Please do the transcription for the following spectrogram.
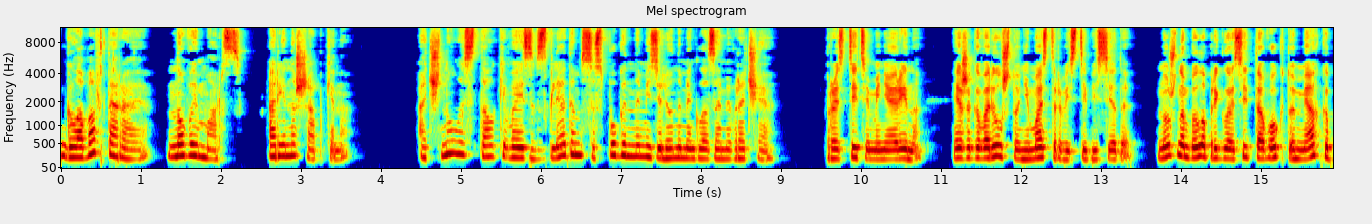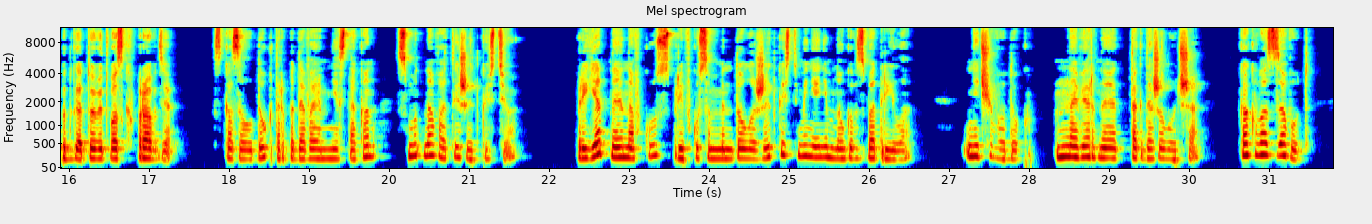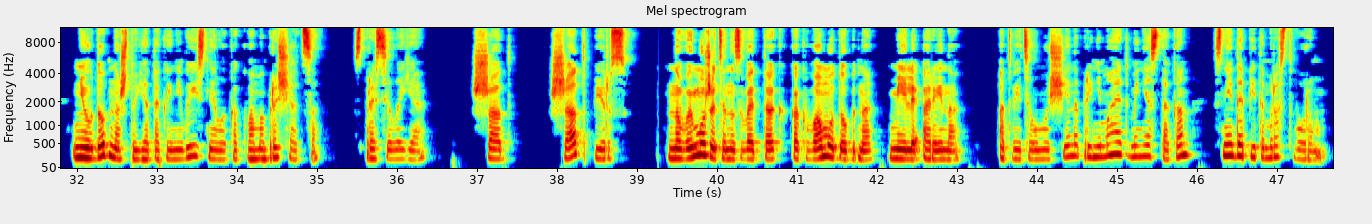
Глава вторая. Новый Марс. Арина Шапкина. Очнулась, сталкиваясь взглядом с испуганными зелеными глазами врача. «Простите меня, Арина. Я же говорил, что не мастер вести беседы. Нужно было пригласить того, кто мягко подготовит вас к правде», сказал доктор, подавая мне стакан с мутноватой жидкостью. Приятная на вкус с привкусом ментола жидкость меня немного взбодрила. «Ничего, док, «Наверное, так даже лучше. Как вас зовут? Неудобно, что я так и не выяснила, как к вам обращаться», – спросила я. «Шад. Шад Пирс. Но вы можете называть так, как вам удобно, Мили Арина», – ответил мужчина, принимая от меня стакан с недопитым раствором.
